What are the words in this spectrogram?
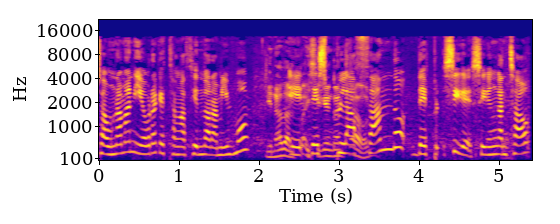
O sea, una maniobra que están haciendo ahora mismo. Y nada, eh, sigue desplazando, despl- sigue, sigue enganchado,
